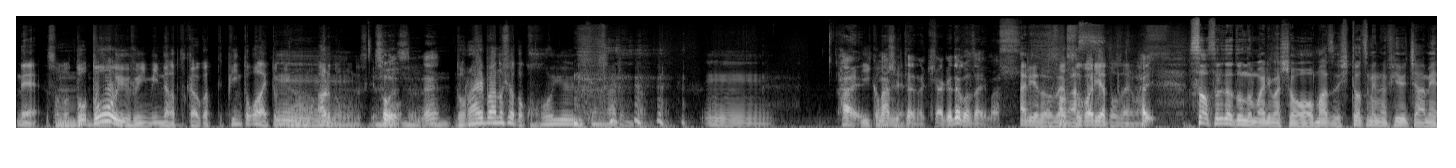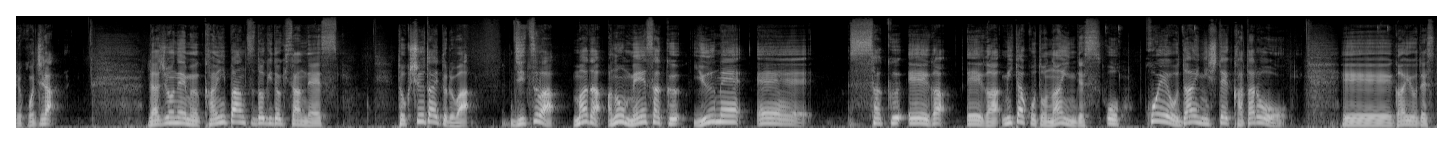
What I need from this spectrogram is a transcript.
ね、そのどうんどういうふうにみんなが使うかってピンとこない時もあると思うんですけど、そうですよね。ドライバーの人だとこういう利点があるんだみたいうん。はい。いいかまあ、みもしれないたいな企画でございます。ありがとうござな。います早速ありがとうございます。はいさあそれではどんどん参りましょうまず一つ目のフューチャーメールこちらラジオネーム紙パンツドキドキさんです特集タイトルは実はまだあの名作有名、えー作映画映画見たことないんですを声を大にして語ろう、えー概要です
